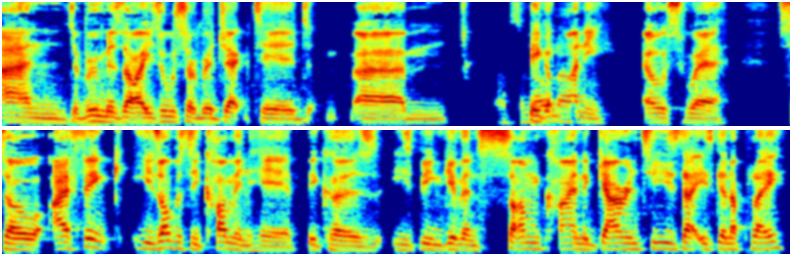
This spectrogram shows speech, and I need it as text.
and the rumours are he's also rejected um, bigger money elsewhere. So I think he's obviously coming here because he's been given some kind of guarantees that he's going to play.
